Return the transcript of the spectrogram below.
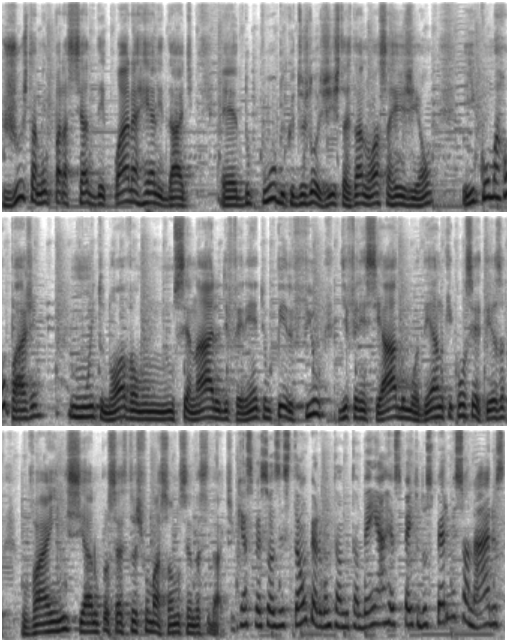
justamente para se adequar à realidade é, do público e dos lojistas da nossa região e com uma roupagem muito nova, um, um, cenário diferente, um perfil diferenciado, moderno, que com certeza vai iniciar um processo de transformação no centro da cidade. O que as pessoas estão perguntando também é a respeito dos permissionários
